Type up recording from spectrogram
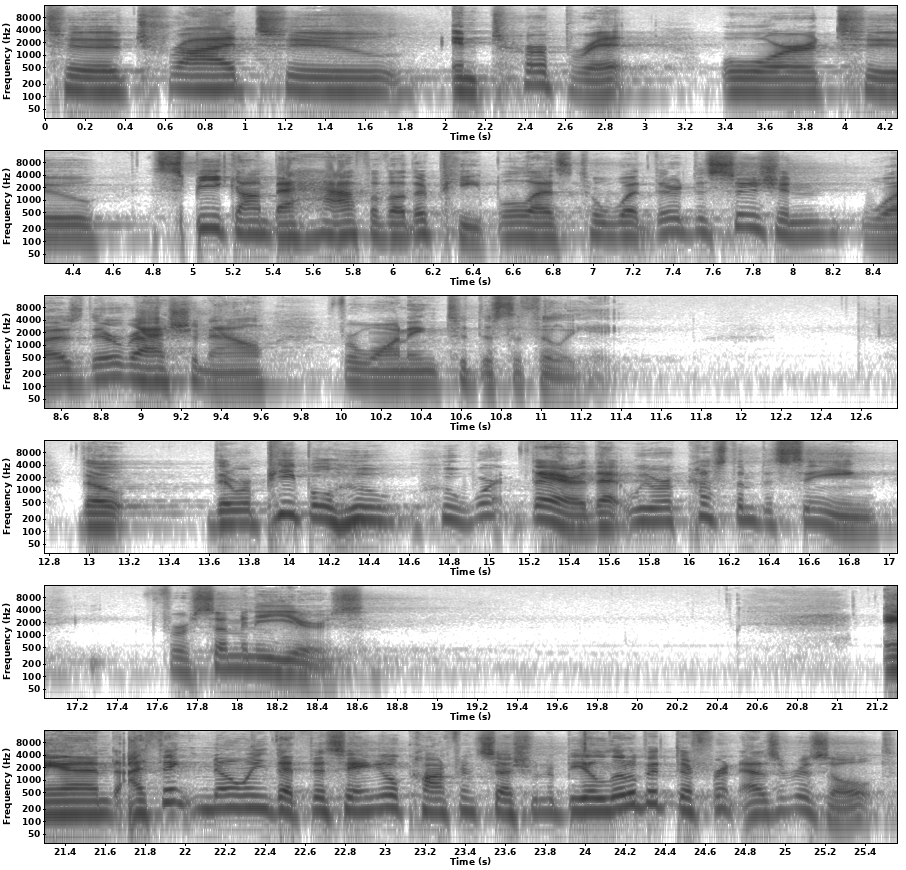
to try to interpret or to speak on behalf of other people as to what their decision was, their rationale for wanting to disaffiliate. Though there were people who, who weren't there that we were accustomed to seeing for so many years. And I think knowing that this annual conference session would be a little bit different as a result,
